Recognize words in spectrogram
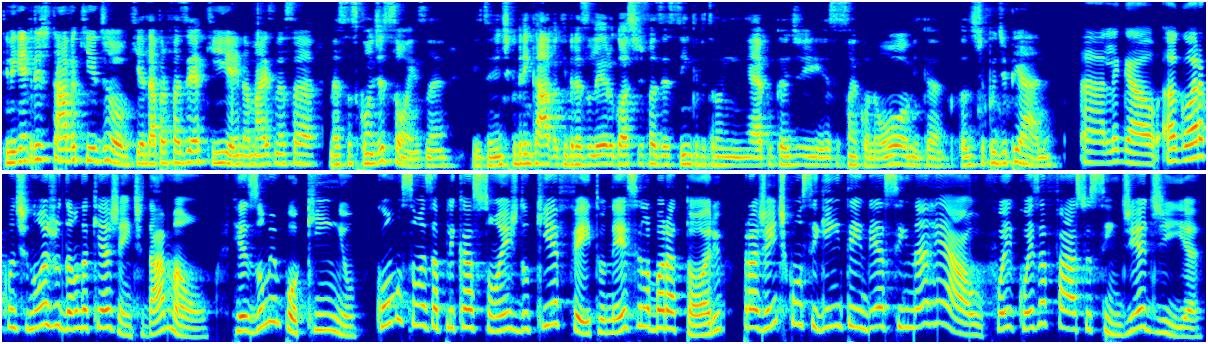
que ninguém acreditava que de novo que ia dar para fazer aqui, ainda mais nessa, nessas condições, né? E tem gente que brincava que brasileiro gosta de fazer síncrotron em época de recessão econômica, todo tipo de piada. Ah, legal. Agora continua ajudando aqui a gente, dá a mão. Resume um pouquinho como são as aplicações do que é feito nesse laboratório para a gente conseguir entender assim na real. Foi coisa fácil assim, dia a dia.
